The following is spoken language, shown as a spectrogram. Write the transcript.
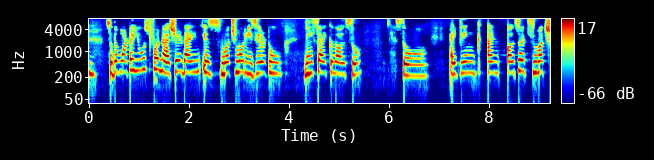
Mm. so the water used for natural dyeing is much more easier to recycle also. So i think and also it's much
